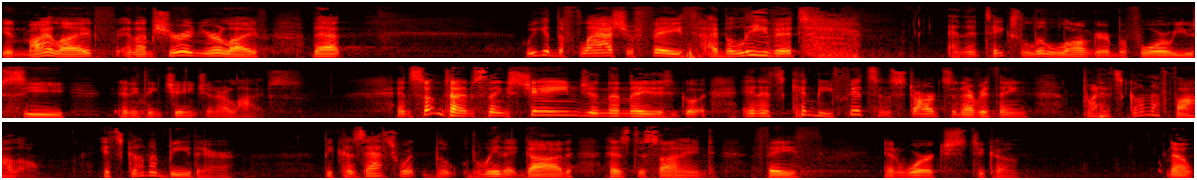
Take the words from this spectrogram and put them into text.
in my life, and I'm sure in your life, that we get the flash of faith. I believe it. And it takes a little longer before you see anything change in our lives. And sometimes things change and then they go, and it can be fits and starts and everything, but it's going to follow. It's going to be there because that's what the, the way that God has designed faith and works to come. Now,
